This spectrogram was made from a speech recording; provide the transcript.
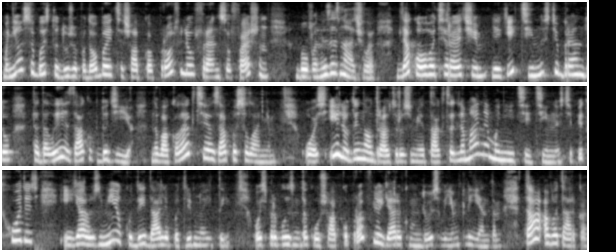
Мені особисто дуже подобається подобається шапка профілю Friends of Fashion, бо вони зазначили, для кого ці речі, які цінності бренду, та дали заклик до дії. Нова колекція за посиланням. Ось, і людина одразу розуміє, так, це для мене, мені ці цінності підходять, і я розумію, куди далі потрібно йти. Ось приблизно таку шапку профілю я рекомендую своїм клієнтам. Та аватарка.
